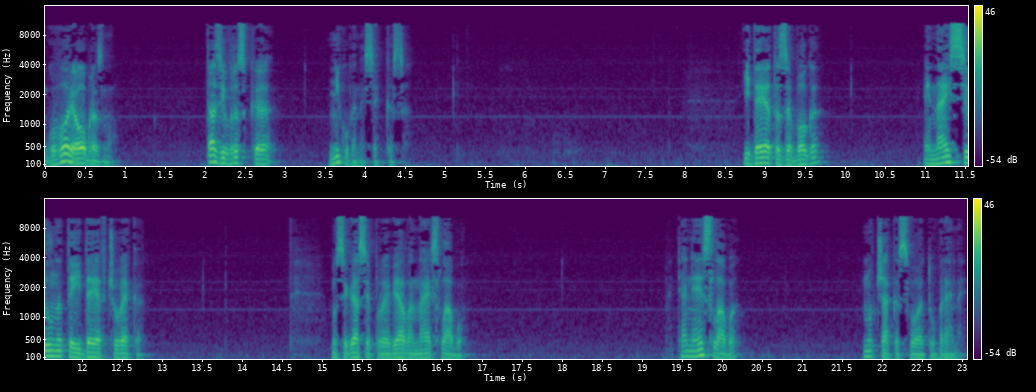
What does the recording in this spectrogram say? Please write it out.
Говоря образно. Тази връзка никога не се къса. Идеята за Бога е най-силната идея в човека. Но сега се проявява най-слабо. Тя не е слаба, но чака своето време.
